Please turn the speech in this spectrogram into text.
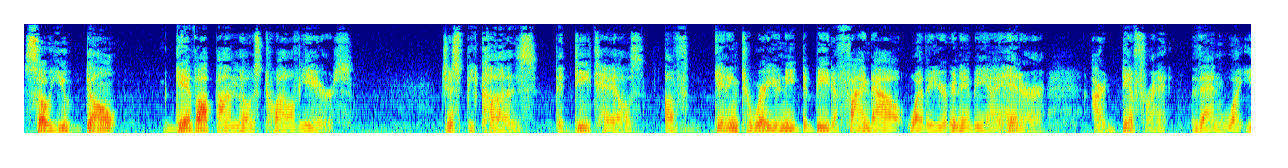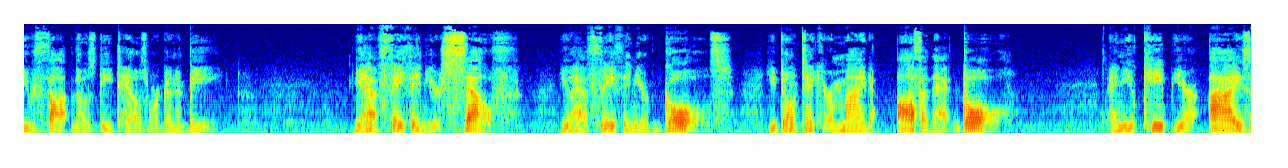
So you don't give up on those 12 years just because the details of getting to where you need to be to find out whether you're going to be a hitter are different than what you thought those details were going to be. You have faith in yourself. You have faith in your goals. You don't take your mind off of that goal. And you keep your eyes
